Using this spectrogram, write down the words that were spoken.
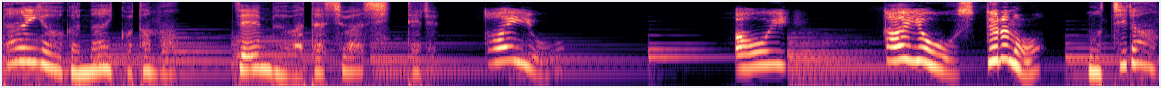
太陽がないことも全部私は知ってる。太陽？葵太陽を知ってるの？もちろん。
